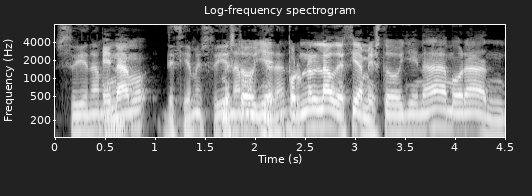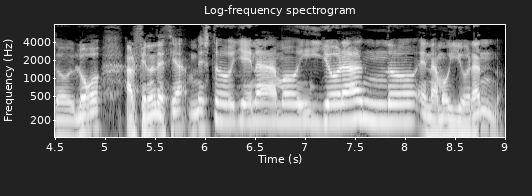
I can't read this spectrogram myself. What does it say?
Estoy enamo. Enamo- Decía, me estoy Me enamo. estoy en- llorando. por un lado decía, me estoy enamorando. Y luego, al final decía, me estoy enamo y llorando. Enamo y llorando.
